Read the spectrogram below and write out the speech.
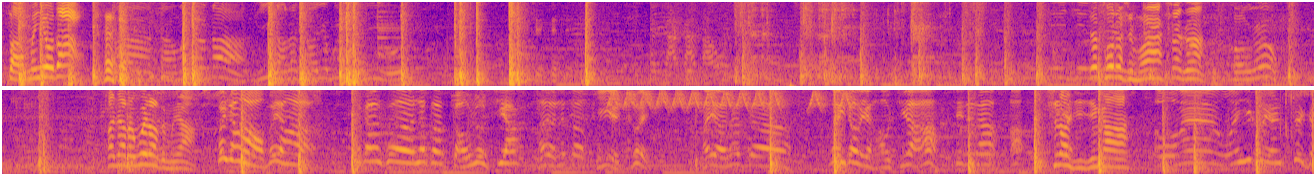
嗓门又大。啊，嗓门又大，洗澡的时候又不穿衣服。这拖的什么啊，帅哥？狗肉他家的味道怎么样？非常好，非常好。不但是那个狗肉香，还有那个皮也脆，还有那个味道也好极了啊！谢谢大家啊！吃了几斤刚刚？呃我们我们一个人最少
